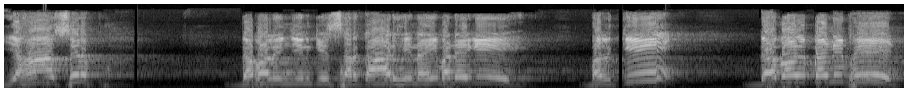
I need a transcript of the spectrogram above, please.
यहाँ सिर्फ़ डबल इंजन की सरकार ही नहीं बनेगी, बल्कि डबल बेनिफिट,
